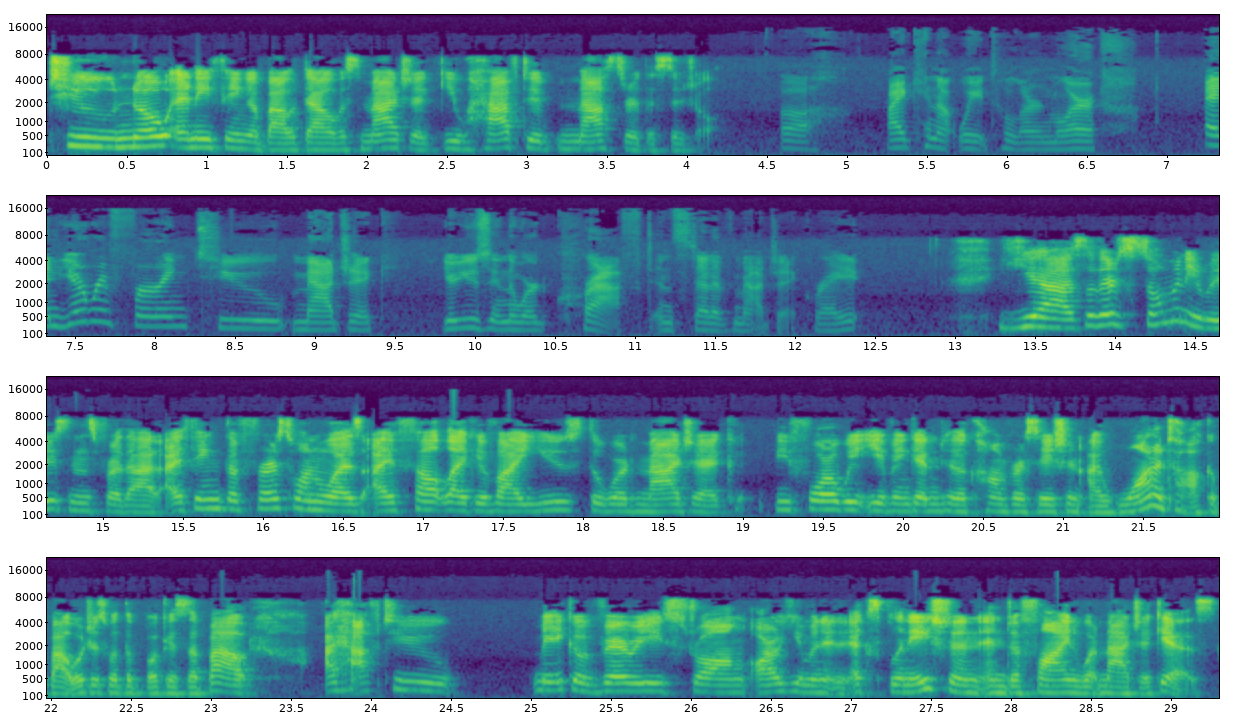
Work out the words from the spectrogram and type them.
to know anything about Taoist magic, you have to master the sigil. Ugh, I cannot wait to learn more. And you're referring to magic, you're using the word craft instead of magic, right? Yeah, so there's so many reasons for that. I think the first one was I felt like if I used the word magic before we even get into the conversation I want to talk about, which is what the book is about, I have to make a very strong argument and explanation and define what magic is.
